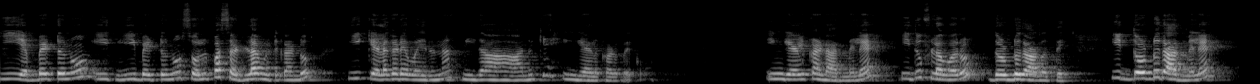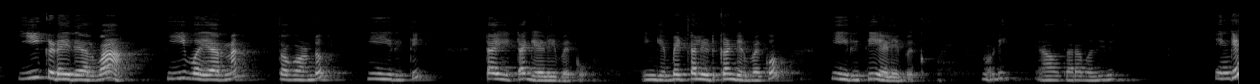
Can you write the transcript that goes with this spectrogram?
ಈ ಎಬ್ಬೆಟ್ಟನು ಈ ಈ ಬೆಟ್ಟು ಸ್ವಲ್ಪ ಸಡ್ಲ ಬಿಟ್ಕೊಂಡು ಈ ಕೆಳಗಡೆ ವೈರನ್ನ ನಿಧಾನಕ್ಕೆ ಹಿಂಗೆ ಎಳ್ಕೊಳ್ಬೇಕು. ಹಿಂಗೆ ಎಳ್ಕೊಂಡಾದ್ಮೇಲೆ ಇದು ಫ್ಲವರು ದೊಡ್ಡದಾಗುತ್ತೆ. ಇದು ದೊಡ್ಡದಾದಮೇಲೆ ಈ ಕಡೆ ಇದೆ ಅಲ್ವಾ? ಈ ವಯರ್ನ ತಗೊಂಡು ಈ ರೀತಿ ಟೈಟಾಗಿ ಎಳಿಬೇಕು. ಹಿಂಗೆ ಬೆಟ್ಟಲ್ಲಿ ಇಟ್ಕೊಂಡಿರಬೇಕು. ಈ ರೀತಿ ಎಳಿಬೇಕು. ನೋಡಿ ಯಾವ ಥರ ಬಂದಿದೆ. ಹಿಂಗೆ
